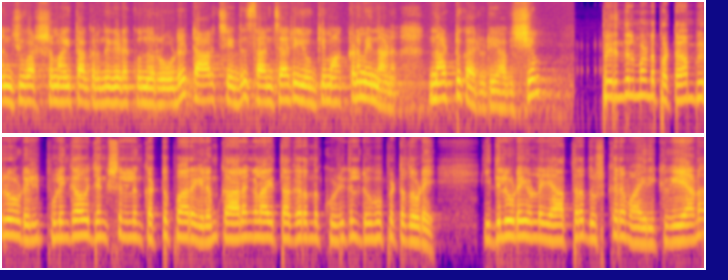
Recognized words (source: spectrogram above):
അഞ്ചു വർഷമായി തകർന്നു കിടക്കുന്ന റോഡ് ടാർ ചെയ്ത് സഞ്ചാരയോഗ്യമാക്കണമെന്നാണ് നാട്ടുകാരുടെ ആവശ്യം. പെരിന്തൽമണ്ണ പട്ടാമ്പി റോഡിൽ പുളിങ്കാവ് ജംഗ്ഷനിലും കട്ടുപ്പാറയിലും കാലങ്ങളായി തകർന്ന് കുഴികൾ രൂപപ്പെട്ടതോടെ ഇതിലൂടെയുള്ള യാത്ര ദുഷ്കരമായിരിക്കുകയാണ്.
